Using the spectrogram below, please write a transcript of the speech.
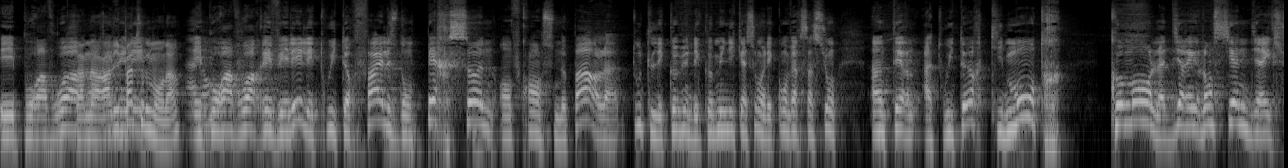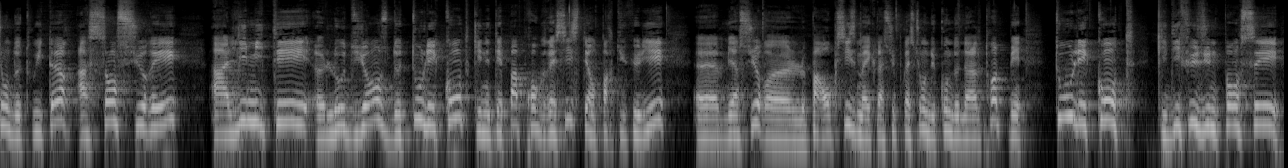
et pour avoir. Ça ne ravit pas tout le monde. Hein. Et pour avoir révélé les Twitter Files dont personne en France ne parle, toutes les, les communications et les conversations internes à Twitter qui montrent comment l'ancienne direction de Twitter a censuré a limité euh, l'audience de tous les comptes qui n'étaient pas progressistes et en particulier, euh, bien sûr, euh, le paroxysme avec la suppression du compte de Donald Trump, mais tous les comptes qui diffusent une pensée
